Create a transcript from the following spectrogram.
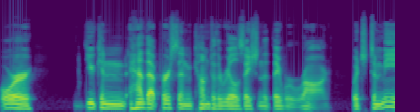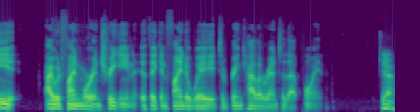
or you can have that person come to the realization that they were wrong, which to me I would find more intriguing if they can find a way to bring Kylo Ren to that point. Yeah.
